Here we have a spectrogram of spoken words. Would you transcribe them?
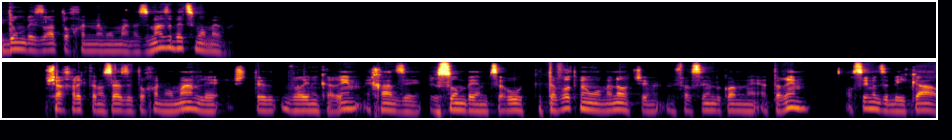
קידום בעזרת תוכן ממומן. אז מה זה בעצם אומר. אפשר לחלק את הנושא הזה תוכן מאומן לשתי דברים עיקריים. אחד זה פרסום באמצעות כתבות ממומנות שמפרסמים בכל מיני אתרים עושים את זה בעיקר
